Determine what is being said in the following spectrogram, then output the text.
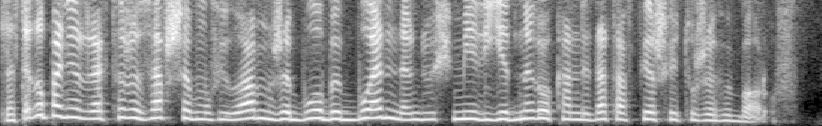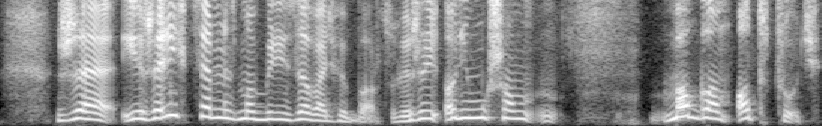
Dlatego, panie redaktorze, zawsze mówiłam, że byłoby błędem, gdybyśmy mieli jednego kandydata w pierwszej turze wyborów. Że jeżeli chcemy zmobilizować wyborców, jeżeli oni muszą, mogą odczuć,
